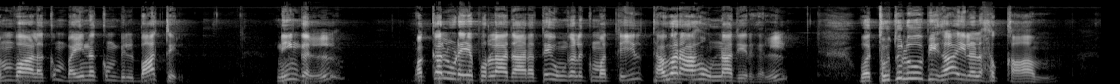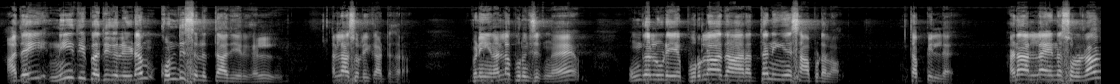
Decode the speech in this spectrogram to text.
அம்பாலக்கும் பைனக்கும் பில் பாத்தில். நீங்கள் மக்களுடைய பொருளாதாரத்தை உங்களுக்கு மத்தியில் தவறாக உண்ணாதீர்கள். வ துதுலூபிகா இலல் ஹுக்காம். அதை நீதிபதிகளிடம் கொண்டு செலுத்தாதீர்கள். அல்லாஹ் சொல்லி காட்டுகிறான். இப்போ நீங்கள் நல்லா புரிஞ்சுக்குங்க. உங்களுடைய பொருளாதாரத்தை நீங்கள் சாப்பிடலாம். தப்பில்லை. ஆனால் அல்லாஹ் என்ன சொல்கிறான்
